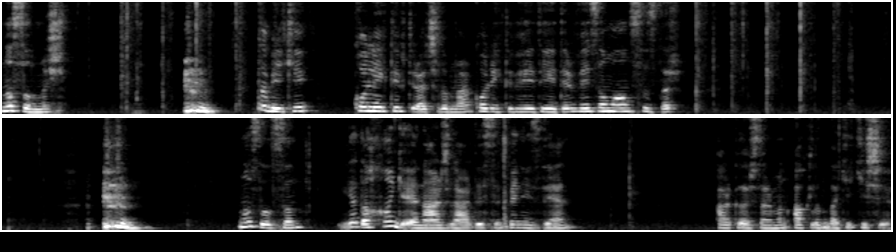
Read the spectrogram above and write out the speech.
Nasılmış? Tabii ki kolektiftir açılımlar. Kolektif hediyedir ve zamansızdır. Nasılsın? Ya da hangi enerjilerdesin? Beni izleyen arkadaşlarımın aklındaki kişi.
